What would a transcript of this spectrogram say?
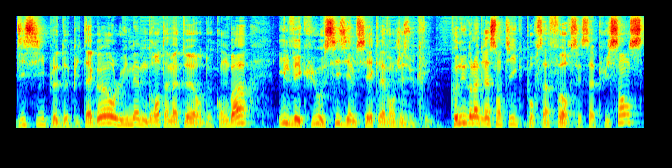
Disciple de Pythagore, lui-même grand amateur de combat, il vécut au 6 siècle avant Jésus-Christ. Connu dans la Grèce antique pour sa force et sa puissance,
